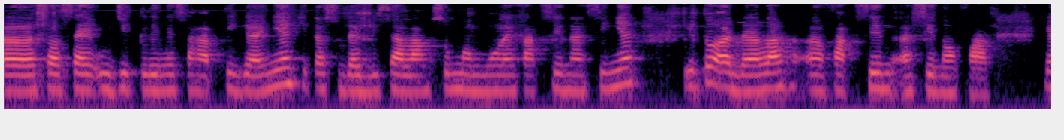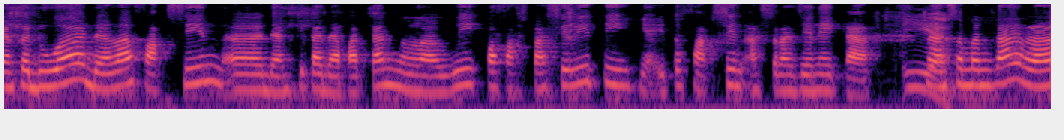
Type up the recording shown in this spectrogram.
uh, selesai uji klinis tahap tiganya kita sudah bisa langsung memulai vaksinasinya itu adalah uh, vaksin uh, Sinovac. Yang kedua adalah vaksin uh, dan kita dapatkan melalui COVAX Facility yaitu vaksin AstraZeneca. Iya. Nah sementara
